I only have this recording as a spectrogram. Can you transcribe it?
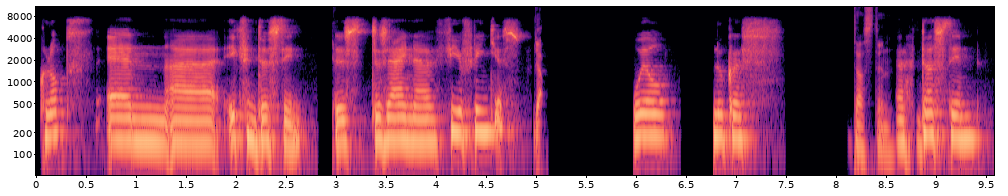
klopt. En eh, ik vind Dustin. Dus er zijn eh, vier vriendjes. Ja. Will, Lucas, Dustin. eh, Dustin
